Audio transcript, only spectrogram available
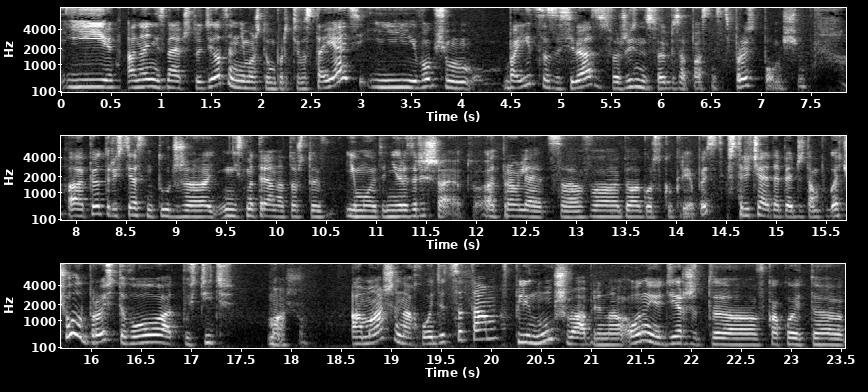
и она не знает, что делать, она не может ему противостоять, и, в общем, боится за себя, за свою жизнь, за свою безопасность, просит помощи. А Петр, естественно, тут же, несмотря на то, что ему это не разрешают, отправляется в Белогорскую крепость, встречает опять же там Пугачева, просит его отпустить Машу. А Маша находится там в плену Швабрина. Он ее держит э, в какой-то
